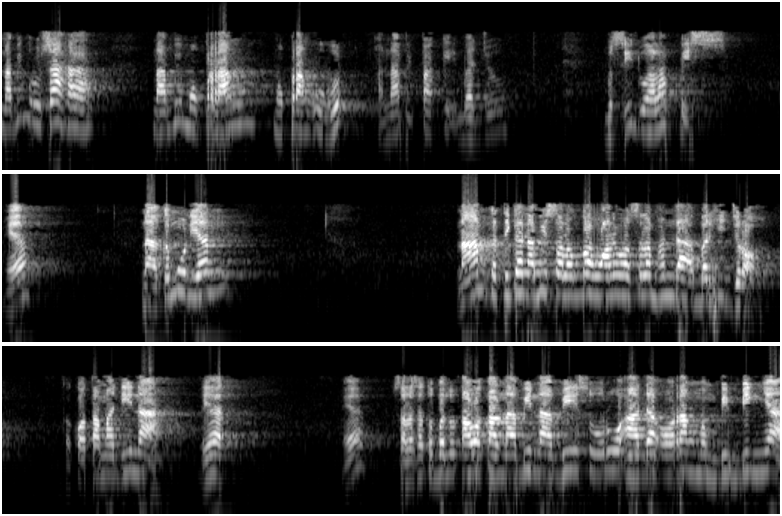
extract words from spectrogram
Nabi berusaha. Nabi mau perang mau perang Uhud Nabi pakai baju besi dua lapis. Ya. Nah, kemudian Nah, ketika Nabi Shallallahu Alaihi Wasallam hendak berhijrah ke kota Madinah, lihat, ya, salah satu bentuk tawakal Nabi, Nabi suruh ada orang membimbingnya,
